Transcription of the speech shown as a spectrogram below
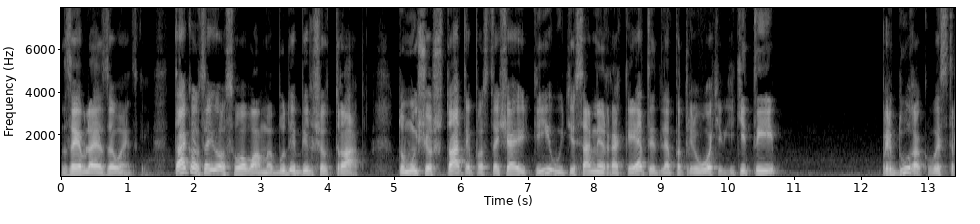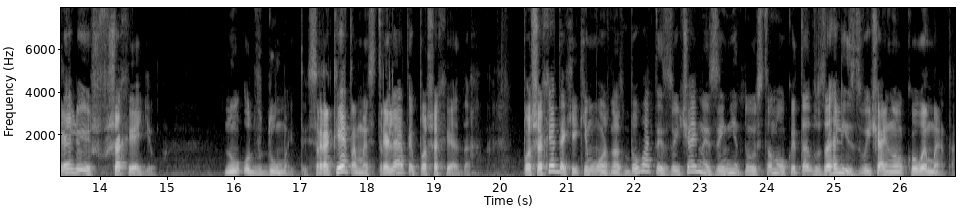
заявляє Зеленський. Також, за його словами, буде більше втрат, тому що Штати постачають Києву ті самі ракети для патріотів, які ти придурок вистрелюєш в шахедів. Ну, от вдумайтесь, ракетами стріляти по шахедах. По шахедах, які можна збивати з звичайною зенітною установкою та взагалі з звичайного кулемета.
